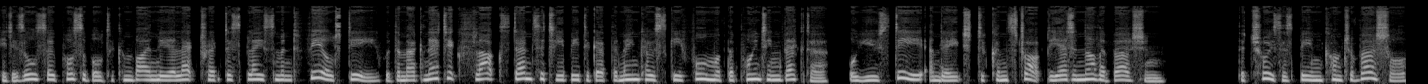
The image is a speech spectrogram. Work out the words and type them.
It is also possible to combine the electric displacement field D with the magnetic flux density B to get the Minkowski form of the Poynting vector, or use D and H to construct yet another version. The choice has been controversial,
